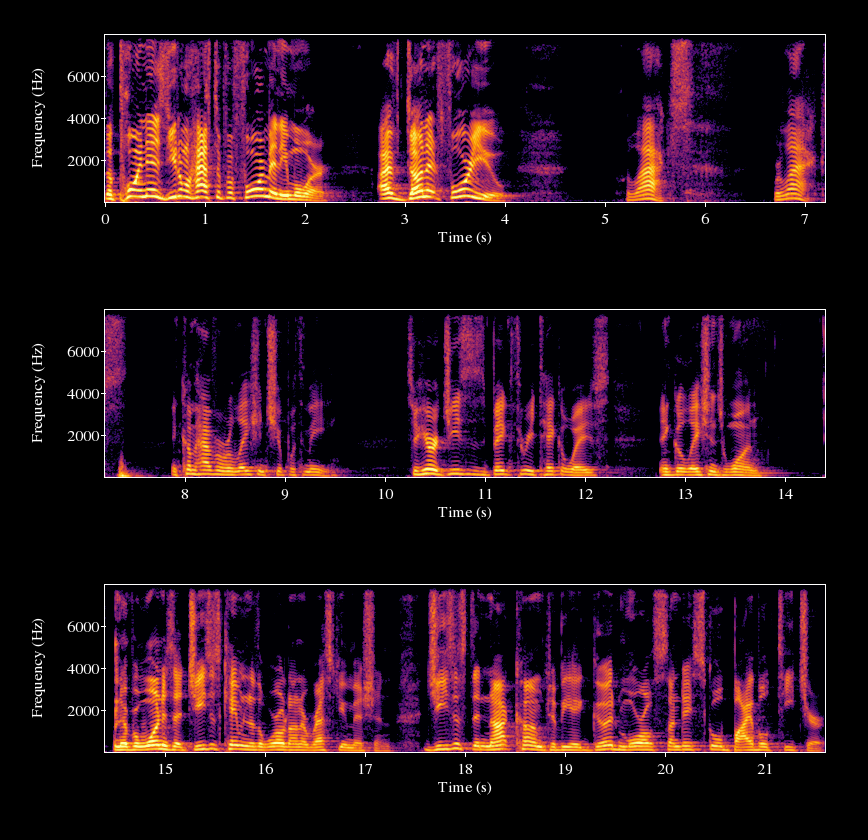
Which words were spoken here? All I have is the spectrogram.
The point is, you don't have to perform anymore. I've done it for you. Relax, relax, and come have a relationship with me. So, here are Jesus' big three takeaways in Galatians 1. Number one is that Jesus came into the world on a rescue mission. Jesus did not come to be a good moral Sunday school Bible teacher.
